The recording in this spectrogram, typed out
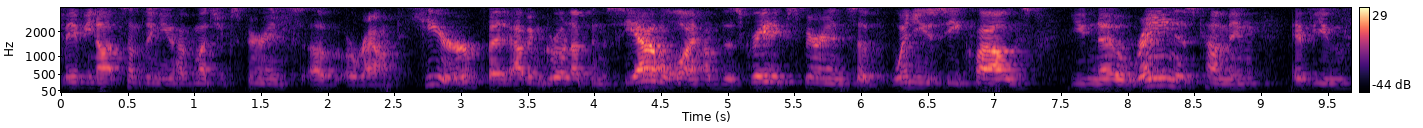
maybe not something you have much experience of around here, but having grown up in Seattle, I have this great experience of when you see clouds, you know rain is coming. If you've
